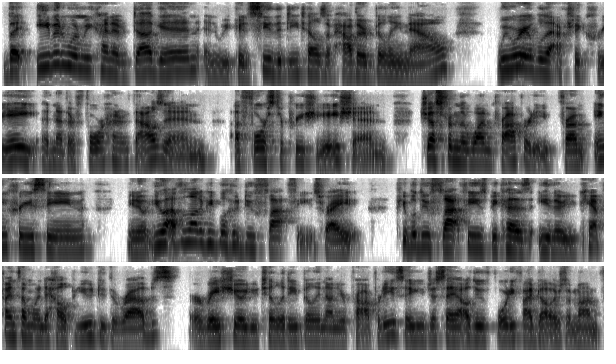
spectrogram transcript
But even when we kind of dug in and we could see the details of how they're billing now, we were able to actually create another 400,000 of forced appreciation just from the one property from increasing, you know, you have a lot of people who do flat fees, right? People do flat fees because either you can't find someone to help you do the RUBS or ratio utility billing on your property. So you just say, I'll do $45 a month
